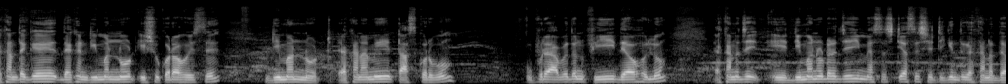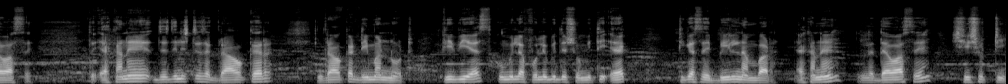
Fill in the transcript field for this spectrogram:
এখান থেকে দেখেন ডিমান্ড নোট ইস্যু করা হয়েছে। ডিমান্ড নোট এখানে আমি টাচ করব। উপরে আবেদন ফি দেওয়া হলো। এখানে যে ডিমান্ড নোটের যেই মেসেজটি আছে, সেটি কিন্তু এখানে দেওয়া আছে। তো এখানে যে জিনিসটি আছে, গ্রাহকের গ্রাহকের ডিমান্ড নোট পিবিএস কুমিল্লা ফলিবিদ্যুৎ সমিতি এক, ঠিক আছে, বিল নাম্বার, এখানে দেওয়া আছে ছেষট্টি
